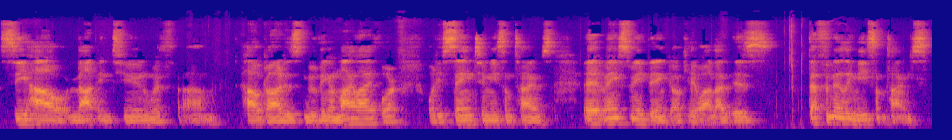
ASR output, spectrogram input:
see how not in tune with um, how God is moving in my life or what He's saying to me sometimes, it makes me think, okay, wow, that is definitely me sometimes.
